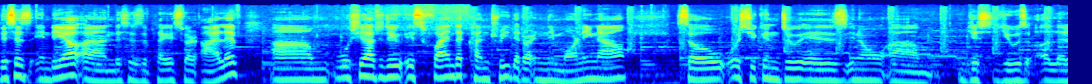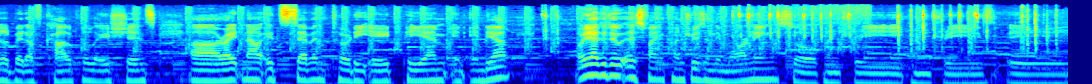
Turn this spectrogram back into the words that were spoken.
this is India and this is the place where I live. Um, what you have to do is find the country that are in the morning now. So what you can do is you know um, just use a little bit of calculations. Uh, right now it's 7:38 p.m. in India. All you have to do is find countries in the morning. So country countries in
